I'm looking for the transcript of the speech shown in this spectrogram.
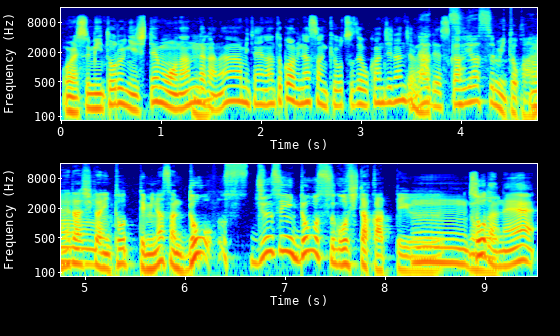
お休み取るにしてもなんだかな、みたいなところは皆さん共通でお感じなんじゃないですか？夏休みとかね、うん。確かにとって皆さんどう純粋にどう過ごしたかっていうそうだね。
